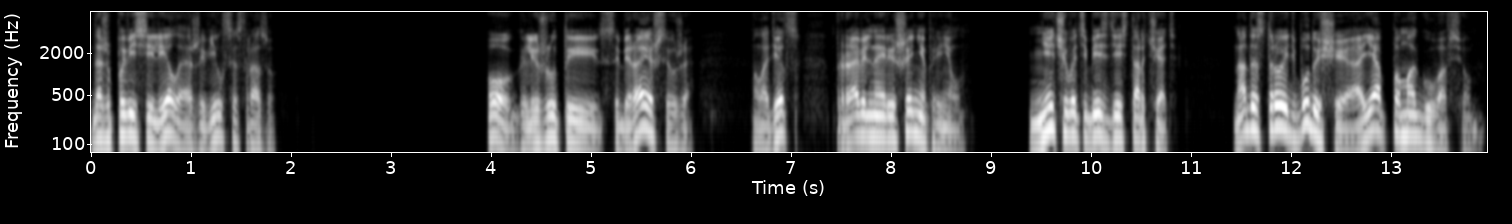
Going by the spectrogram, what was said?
Даже повеселел и оживился сразу. «О, гляжу, ты собираешься уже? Молодец, правильное решение принял. Нечего тебе здесь торчать. Надо строить будущее, а я помогу во всем».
